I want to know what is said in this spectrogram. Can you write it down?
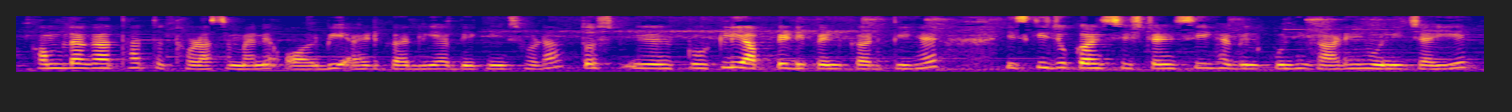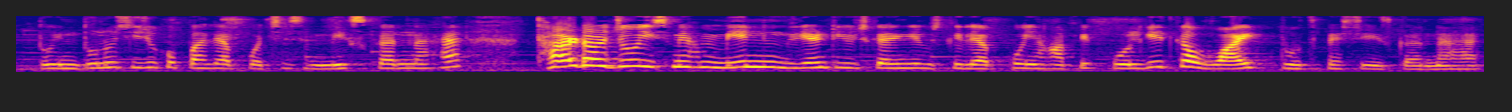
कम लगा था तो थोड़ा सा मैंने और भी ऐड कर लिया बेकिंग सोडा तो टोटली आप पे डिपेंड करती है। इसकी जो कंसिस्टेंसी है, बिल्कुल ही गाढ़ी होनी चाहिए। तो इन दोनों चीज़ों को पहले आपको अच्छे से मिक्स करना है। थर्ड और जो इसमें हम मेन इंग्रेडिएंट यूज़ करेंगे, उसके लिए आपको यहाँ पे कोलगेट का व्हाइट टूथपेस्ट यूज़ करना है।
